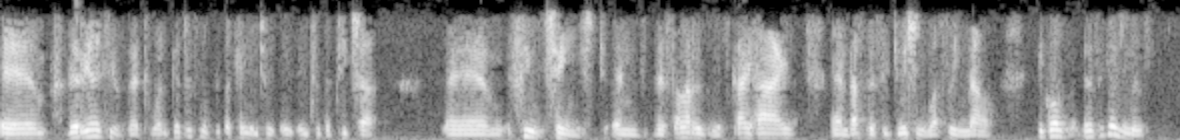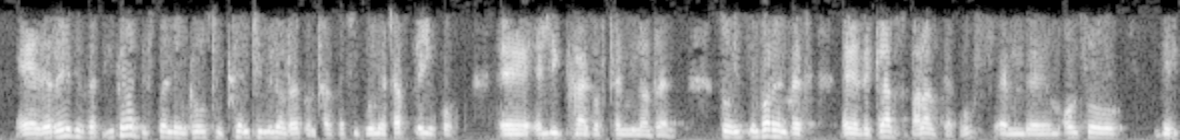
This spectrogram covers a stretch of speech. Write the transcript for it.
um, the reality is that when Patrice Motsepe came into into the picture, um, things changed and the salaries were sky high, and that's the situation we're seeing now. Because the situation is, uh, the reality is that you cannot be spending close to 20 million rand on transfer fees when you're just playing for uh, a league price of 10 million rand. So it's important that uh, the clubs balance their books and um, also they,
